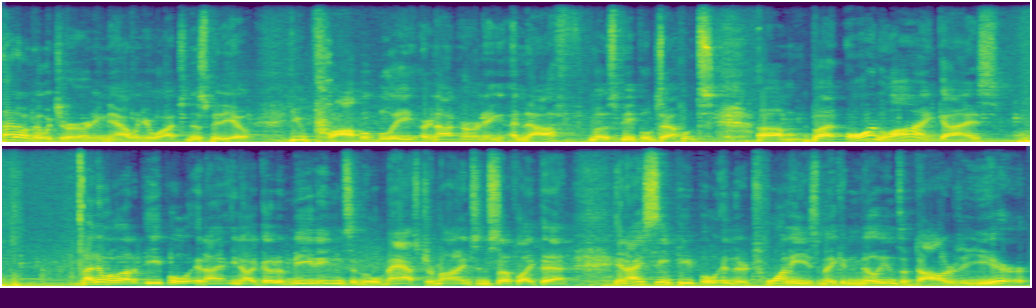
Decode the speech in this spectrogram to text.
I don't know what you're earning now when you're watching this video. You probably are not earning enough. Most people don't. Um, but online guys I know a lot of people and I you know I go to meetings and little masterminds and stuff like that and I see people in their 20s making millions of dollars a year.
